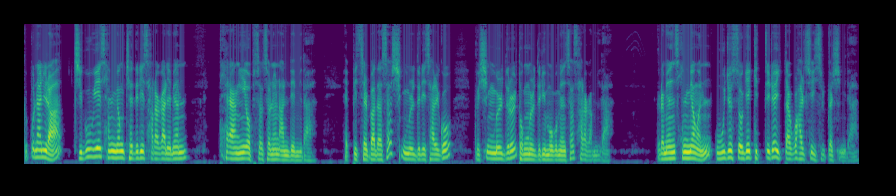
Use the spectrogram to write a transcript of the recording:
그뿐 아니라 지구 위의 생명체들이 살아가려면 태양이 없어서는 안 됩니다. 햇빛을 받아서 식물들이 살고 그 식물들을 동물들이 먹으면서 살아갑니다. 그러면 생명은 우주 속에 깃들여 있다고 할 수 있을 것입니다.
